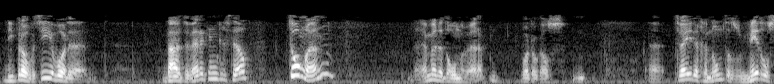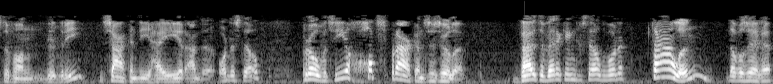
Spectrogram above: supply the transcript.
die profetieën worden buiten werking gesteld. Tongen, daar hebben we het onderwerp, wordt ook als uh, tweede genoemd, als middelste van de drie zaken die hij hier aan de orde stelt. Profetieën, godspraken, ze zullen buiten werking gesteld worden. Talen, dat wil zeggen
